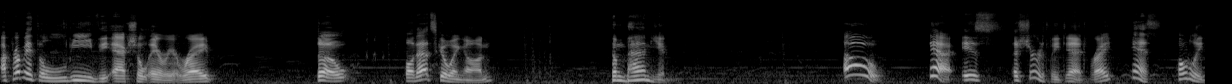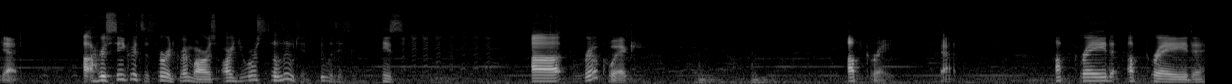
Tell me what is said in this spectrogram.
I probably have to leave the actual area, right? So, while that's going on... Companion. Oh! Yeah, is assuredly dead, right? Yes, totally dead. Uh, her secrets and sword grimoires are yours to loot and do with his... his... Uh, real quick. Upgrade. That's... Upgrade, upgrade...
